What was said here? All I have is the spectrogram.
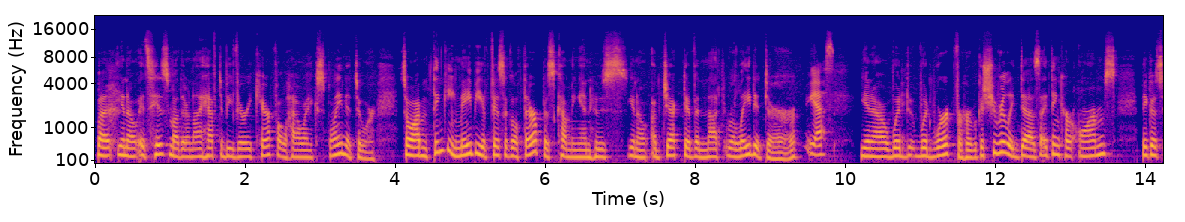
But, you know, it's his mother, and I have to be very careful how I explain it to her. So I'm thinking maybe a physical therapist coming in who's, you know, objective and not related to her, Yes. You know, would, would work for her because she really does. I think her arms, because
